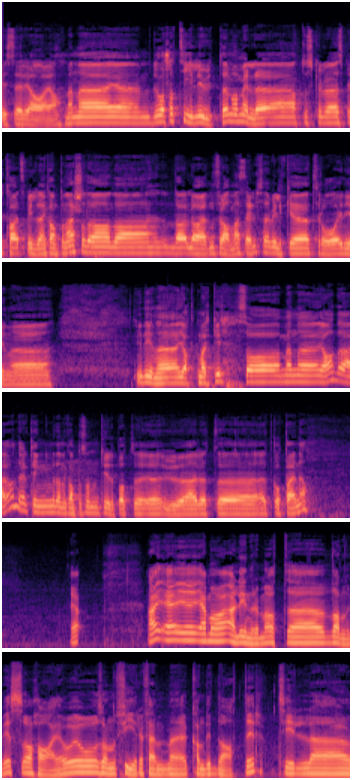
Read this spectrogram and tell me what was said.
i Serie A, ja. Men uh, du var så tidlig ute med å melde at du skulle ta et spill i den kampen her, så da, da, da la jeg den fra meg selv, så jeg ville ikke trå i dine, i dine jaktmarker. Så, men ja, det er jo en del ting med denne kampen som tyder på at U er et, et godt tegn, ja. Nei, jeg, jeg, må ærlig innrømme at uh, vanligvis så har jeg jo sånn fire-fem eh, kandidater til uh,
